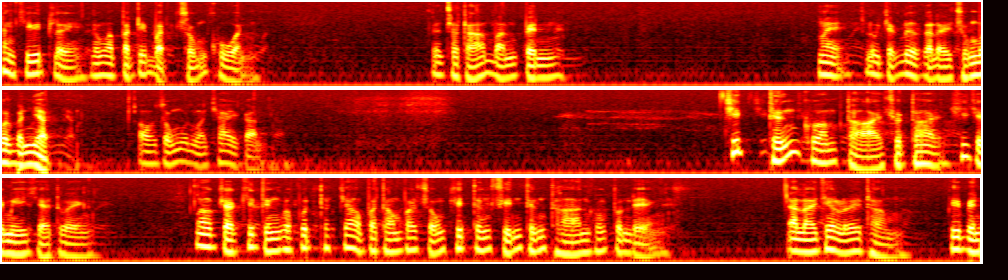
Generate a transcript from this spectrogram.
ทั้งชีวิตเลยเรียกว่าปฏิบัติสมควร เป็นสถาบันเป็น ไม่รู้จักเลือกอะไร สมมติบัญญัติ เอาสมมติมาใช่กัน คิดถึงความตายสุดท้ายที่จะมีแก่ตัวเอง นอกจากคิดถึงพระพุทธเจ้าประธรรมประสงค์คิดถึงศีลถึงฐานของตนเอง อะไรที่เราได้ทำที่เป็น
